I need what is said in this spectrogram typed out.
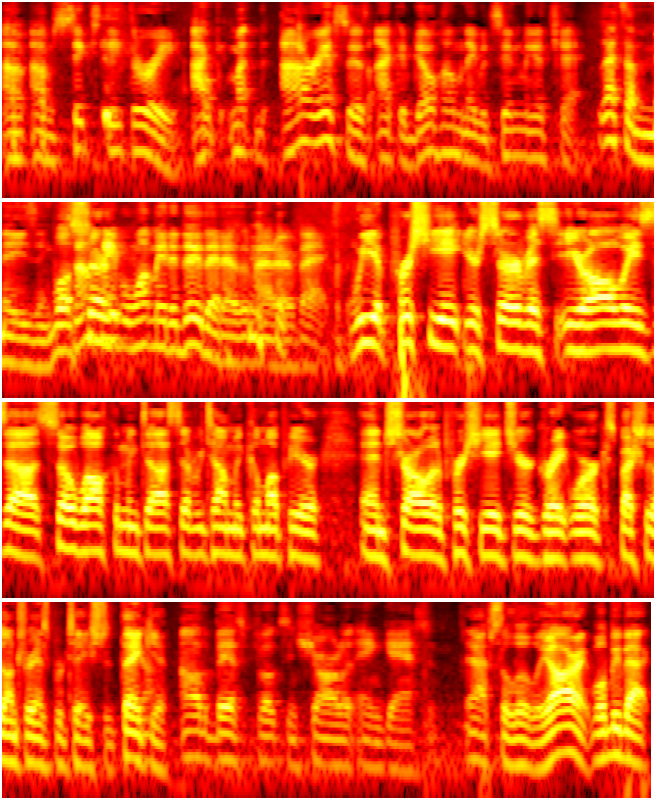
I'm, I'm 63. I, my, the IRS says I could go home and they would send me a check. That's amazing. Well, Some sir, people want me to do that, as a matter of fact. we appreciate your service. You're always uh, so welcoming to us every time we come up here. And Charlotte appreciates your great work, especially on transportation. Thank you. All the best, folks in Charlotte and Gaston. Absolutely. All right, we'll be back.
